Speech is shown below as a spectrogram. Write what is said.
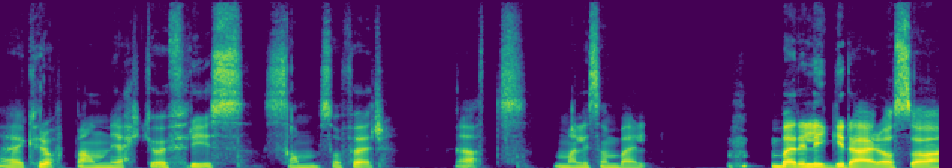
Eh, Kroppen gikk jo i frys, som så før. At man liksom bare, bare ligger der, og så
